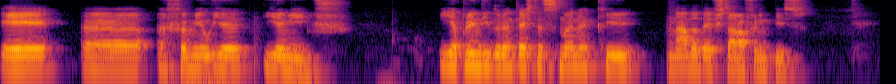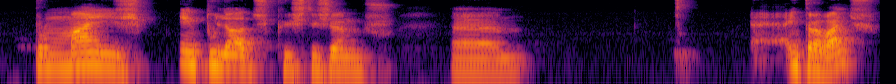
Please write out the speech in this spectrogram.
é uh, a família e amigos e aprendi durante esta semana que nada deve estar à frente disso. Por mais entulhados que estejamos uh, em trabalhos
